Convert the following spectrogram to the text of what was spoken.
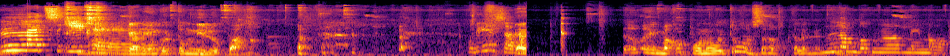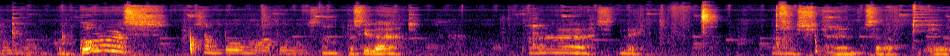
Let's eat it! Gawin ko itong nilupak. Hindi yan sarap. Tama, may makapuno ito. Sarap talaga. Ang lambot nga at may makapuno. Of course. Isang buong makapuno. Saan pa sila? Ah, sila. Ah, siyan. Masarap to.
